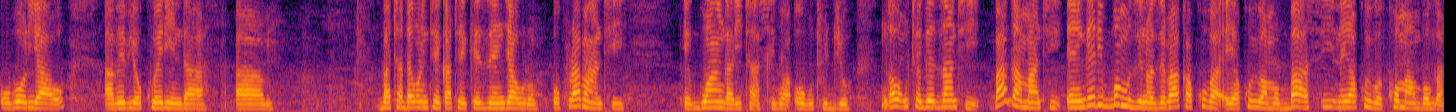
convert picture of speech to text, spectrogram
oba oliawo ab'ebyokwerinda um, bataddawo enteekateeka ez'enjawulo okulaba nti eggwanga litaasibwa obutujju. Nga bwemutegeeza nti bagamba nti engeri bomu zino ze baakakuba eyakubibwa mu bbaasi n'eyakubibwa ekkoma mboga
